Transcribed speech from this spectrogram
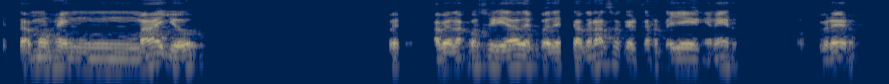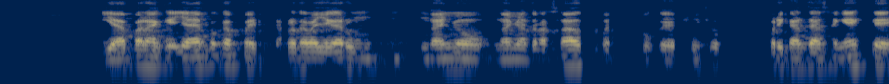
Estamos en mayo, pues a ver la posibilidad después de este atraso que el carro te llegue en enero o febrero. Ya para aquella época, pues el carro te va a llegar un, año un año atrasado, pues, porque muchos fabricantes hacen es que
